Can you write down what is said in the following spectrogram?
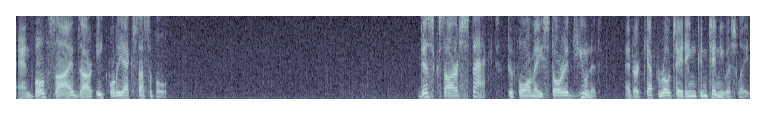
and both sides are equally accessible. Disks are stacked to form a storage unit and are kept rotating continuously.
